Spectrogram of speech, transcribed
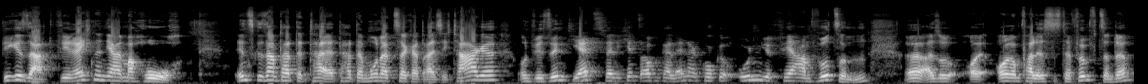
Wie gesagt, wir rechnen ja immer hoch. Insgesamt hat der, hat der Monat circa 30 Tage und wir sind jetzt, wenn ich jetzt auf den Kalender gucke, ungefähr am 14. Äh, also eu eurem Fall ist es der 15.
